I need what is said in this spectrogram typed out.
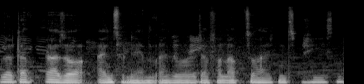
Oder da, also einzunehmen, also davon abzuhalten zu schießen.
